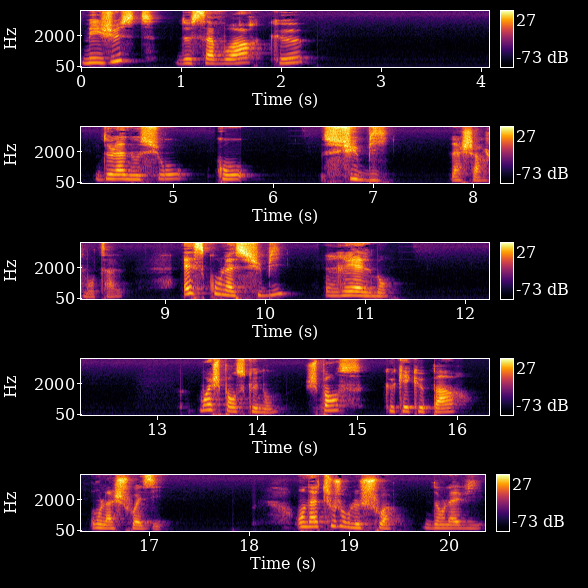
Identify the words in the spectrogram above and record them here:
mais juste de savoir que de la notion qu'on subit la charge mentale. Est-ce qu'on la subit réellement Moi je pense que non. Je pense que quelque part on l'a choisi. On a toujours le choix dans la vie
